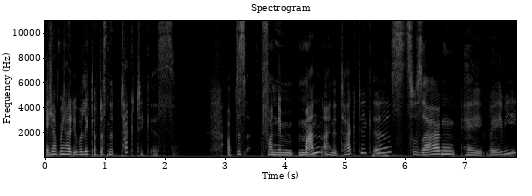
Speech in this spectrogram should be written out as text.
ich habe mir halt überlegt, ob das eine Taktik ist. Ob das von dem Mann eine Taktik ist, zu sagen, hey Baby,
